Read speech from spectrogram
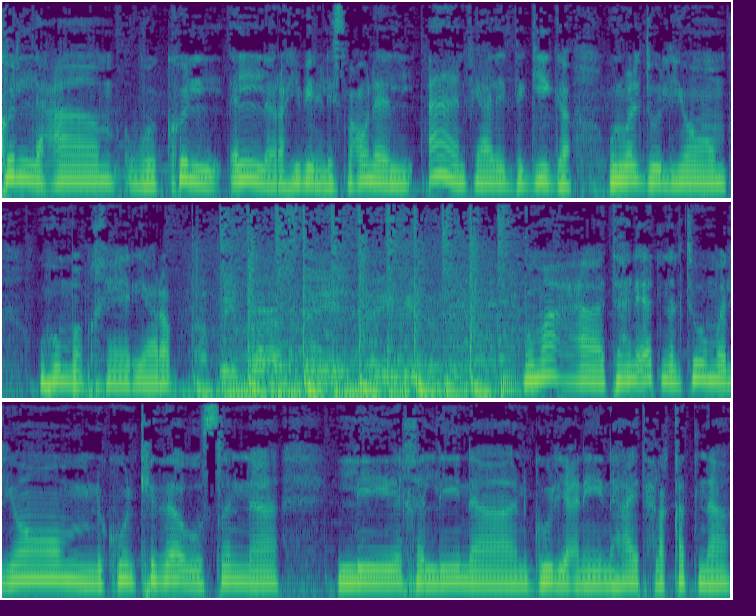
كل عام وكل الرهيبين اللي يسمعونا الآن في هذه الدقيقة ونولدوا اليوم وهم بخير يا رب. ومع تهنئتنا لتوما اليوم نكون كذا وصلنا لخلينا نقول يعني نهاية حلقتنا.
